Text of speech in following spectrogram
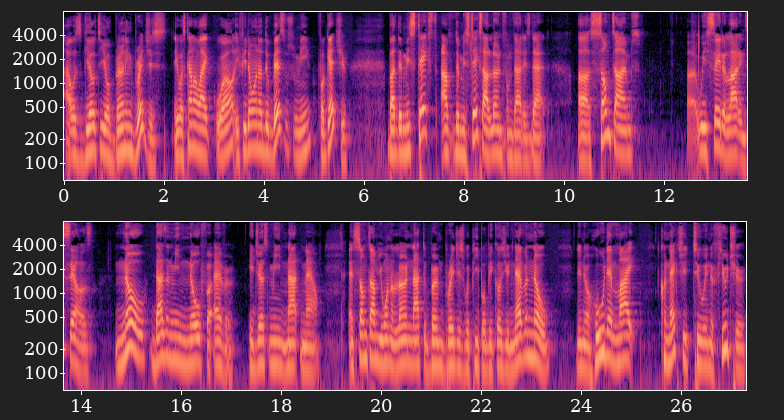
i was guilty of burning bridges. It was kind of like well if you don't want to do business with me forget you. But the mistakes I've, the mistakes i learned from that is that uh, sometimes uh, we say it a lot in sales no doesn't mean no forever. It just means not now and sometimes you want to learn not to burn bridges with people because you never know you know who they might connect you to in the future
